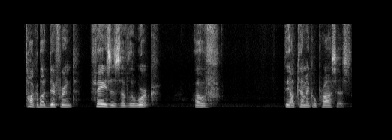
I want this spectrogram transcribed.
talk about different phases of the work of the alchemical process.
